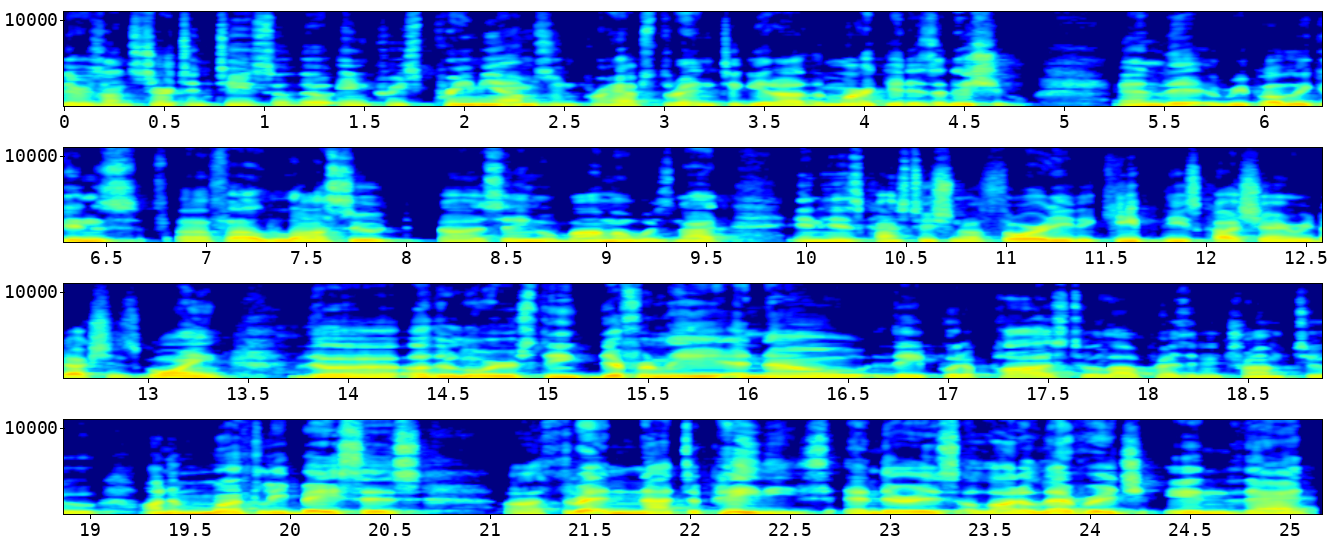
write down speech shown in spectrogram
there's uncertainty, so they'll increase premiums and perhaps threaten to get out of the market is an issue. And the Republicans uh, filed a lawsuit uh, saying Obama was not in his constitutional authority to keep these cost-sharing reductions going. The other lawyers think differently, and now they put a pause to allow President Trump to, on a monthly basis, uh, threaten not to pay these. And there is a lot of leverage in that,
